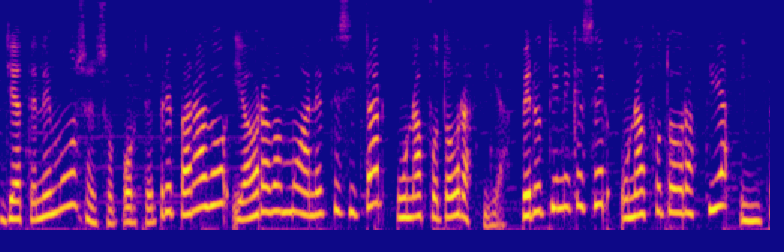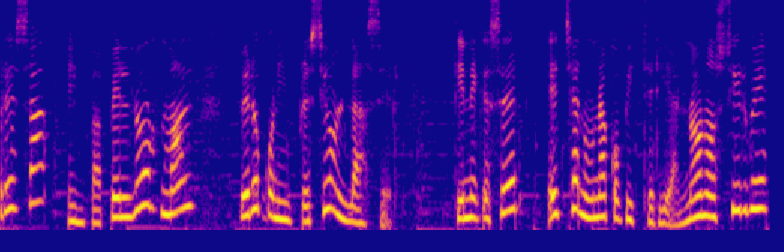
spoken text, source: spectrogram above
Ya tenemos el soporte preparado y ahora vamos a necesitar una fotografía, pero tiene que ser una fotografía impresa en papel normal, pero con impresión láser tiene que ser hecha en una copistería. No nos sirve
